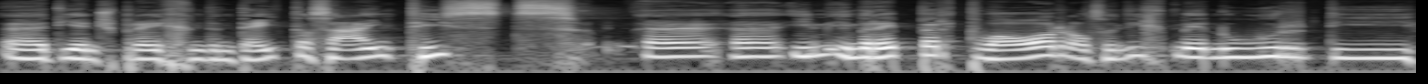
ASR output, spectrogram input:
äh, die entsprechenden Data Scientists äh, äh, im, im Repertoire, also nicht mehr nur die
